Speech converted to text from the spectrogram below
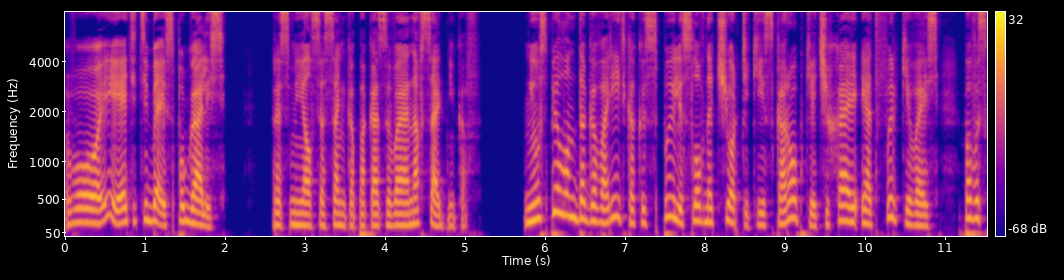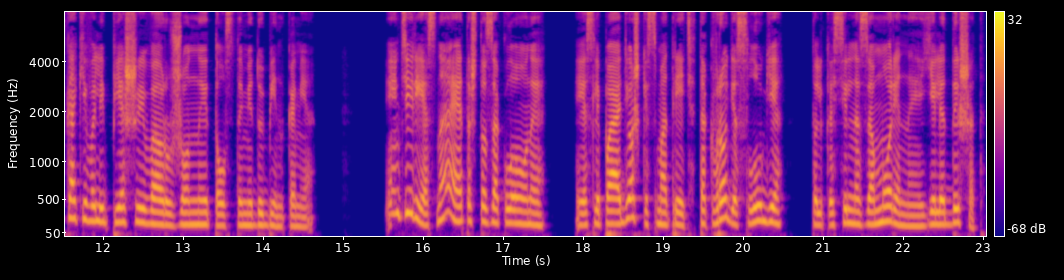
«Во, и эти тебя испугались!» — рассмеялся Санька, показывая на всадников. Не успел он договорить, как из пыли, словно чертики из коробки, чихая и отфыркиваясь, повыскакивали пешие, вооруженные толстыми дубинками. «Интересно, а это что за клоуны? Если по одежке смотреть, так вроде слуги, только сильно заморенные, еле дышат.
